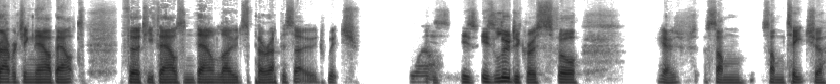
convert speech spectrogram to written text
averaging now about thirty thousand downloads per episode, which wow. is, is, is ludicrous for you know some some teacher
